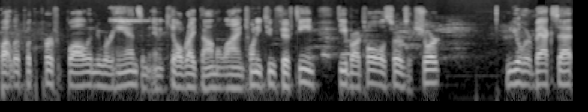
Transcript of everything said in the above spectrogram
Butler put the perfect ball into her hands and, and a kill right down the line. 22 15. DiBartolo serves it short. Mueller back set.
